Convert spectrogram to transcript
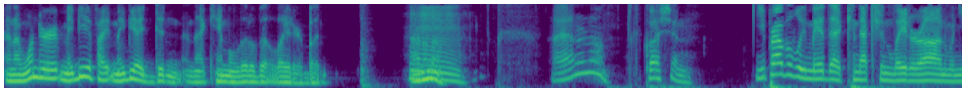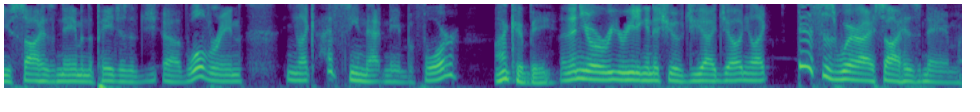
And I wonder maybe if I maybe I didn't and that came a little bit later, but I don't know. Hmm. I don't know. Good question. You probably made that connection later on when you saw his name in the pages of, G- of Wolverine, and you're like, "I've seen that name before." I could be. And then you were rereading an issue of GI Joe, and you're like, "This is where I saw his name."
